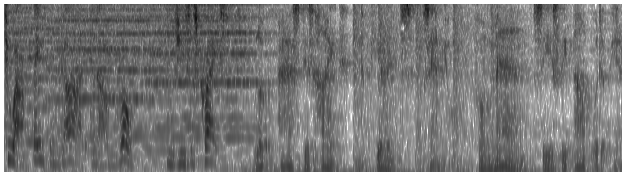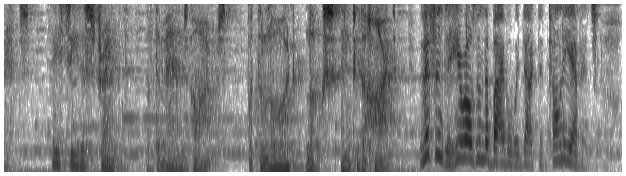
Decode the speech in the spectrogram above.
to our faith in God and our growth in Jesus Christ. Look past his height and appearance, Samuel, for man sees the outward appearance. They see the strength of the man's arms, but the Lord looks into the heart. Listen to Heroes in the Bible with Dr. Tony Evans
